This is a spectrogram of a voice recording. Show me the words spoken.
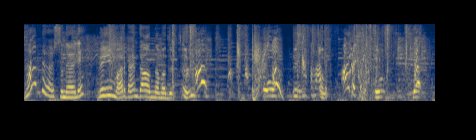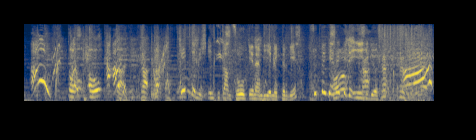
Ne yapıyorsun öyle? Neyin var ben de anlamadım. Al, al bakalım. Kim demiş intikam soğuk yenen bir yemektir diye? Süt ve gevrekle de iyi gidiyor. Aa,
